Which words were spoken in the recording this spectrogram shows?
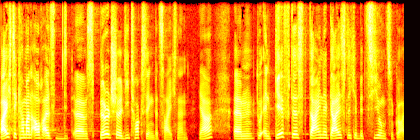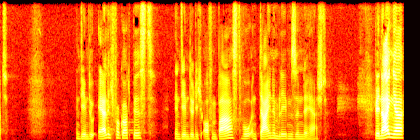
Beichte kann man auch als äh, Spiritual Detoxing bezeichnen. Ja? Ähm, du entgiftest deine geistliche Beziehung zu Gott, indem du ehrlich vor Gott bist, indem du dich offenbarst, wo in deinem Leben Sünde herrscht. Wir neigen ja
